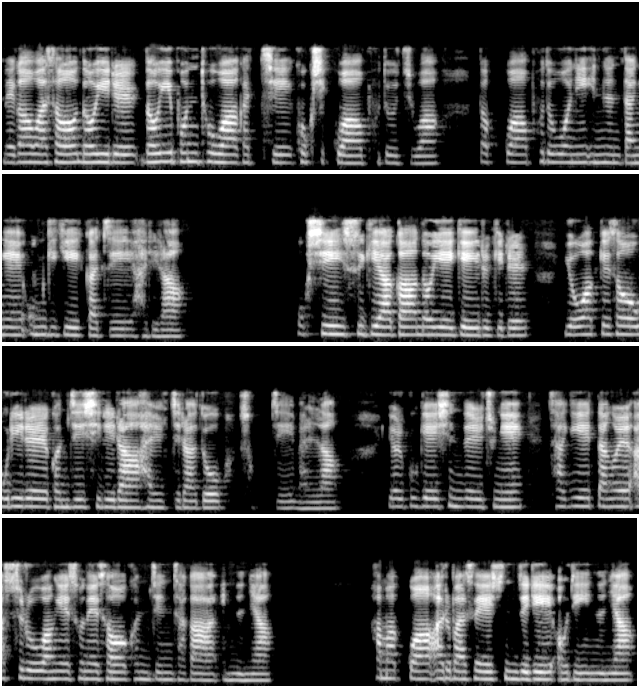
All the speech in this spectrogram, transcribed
내가 와서 너희를 너희 본토와 같이 곡식과 포도주와 떡과 포도원이 있는 땅에 옮기기까지 하리라. 혹시 스기야가 너희에게 이르기를 여호와께서 우리를 건지시리라 할지라도 속지 말라. 열국의 신들 중에 자기의 땅을 아수르 왕의 손에서 건진 자가 있느냐? 하맛과 아르바세의 신들이 어디 있느냐?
